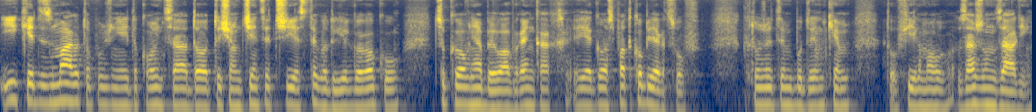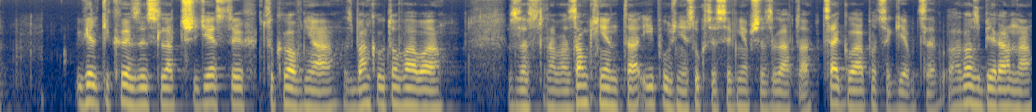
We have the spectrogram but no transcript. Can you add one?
I kiedy zmarł, to później do końca, do 1932 roku cukrownia była w rękach jego spadkobierców, którzy tym budynkiem, tą firmą zarządzali. Wielki kryzys lat 30. cukrownia zbankrutowała, została zamknięta i później sukcesywnie przez lata cegła po cegiełce rozbierana,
